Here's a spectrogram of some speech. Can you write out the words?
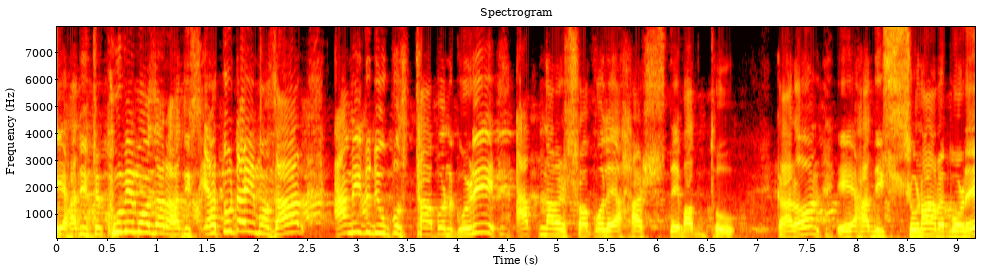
এই হাদিসটা খুবই মজার হাদিস, এতটাই মজার, আমি যদি উপস্থাপন করি, আপনারা সকলে হাসতে বাধ্য। কারণ এই হাদিস শোনার পরে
